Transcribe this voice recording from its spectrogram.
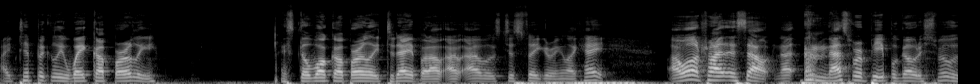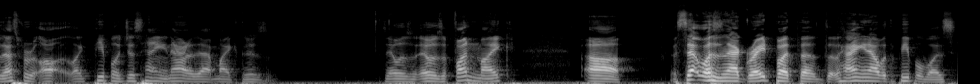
I typically wake up early I still woke up early today, but I, I, I was just figuring like, hey, I want to try this out. That, that's where people go to smooth. That's where all, like people are just hanging out at that mic. There's it was it was a fun mic. Uh, the set wasn't that great, but the, the hanging out with the people was.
